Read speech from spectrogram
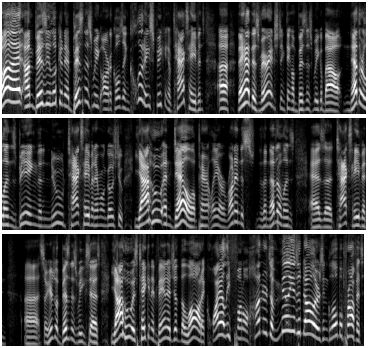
But I'm busy looking at Business Week articles, including, speaking of tax havens, uh, they had this very interesting thing on Business Week about Netherlands being the new tax haven everyone goes to. Yahoo and Dell, apparently, are running to the Netherlands as a tax haven. Uh, so here's what Business Week says Yahoo has taken advantage of the law to quietly funnel hundreds of millions of dollars in global profits.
